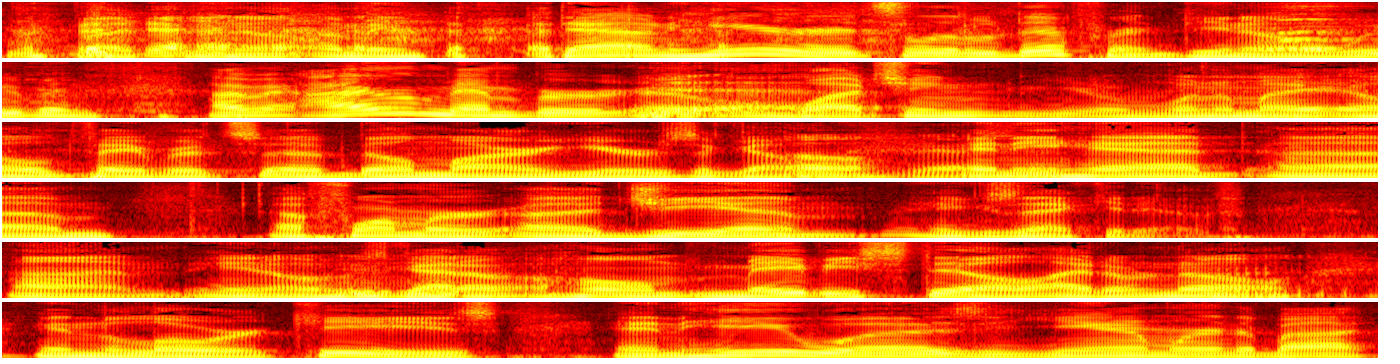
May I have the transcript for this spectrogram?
but you know, I mean, down here it's a little different. You know, we've been. I mean, I remember uh, Yeah. watching you know one of my old favorites, uh, Bill Maher, years ago, Oh, yes. and he had um, a former uh, GM executive on, you know, who's got mm-hmm. a home, maybe still, I don't know, in the lower keys, and he was yammering about,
